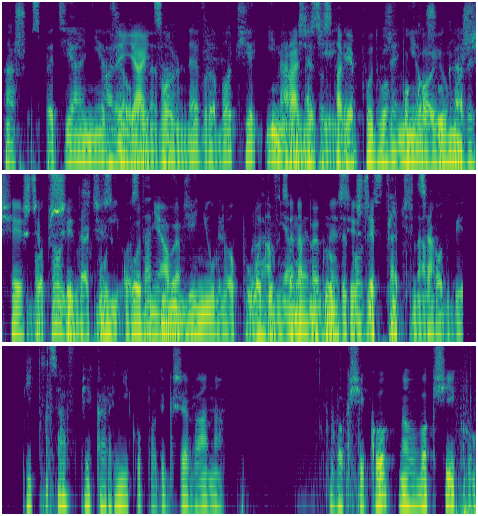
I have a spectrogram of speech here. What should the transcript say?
Aż specjalnie Ale wziąłem wolne w robocie i Na razie nadzieję, zostawię pudło w pokoju, oszukasz, może się jeszcze przydać, zgłodniałem. ostatni dzień urlopu, W lodówce na pewno jest jeszcze pizza. na odwie... Pizza w piekarniku podgrzewana. W boksiku? No w boksiku.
